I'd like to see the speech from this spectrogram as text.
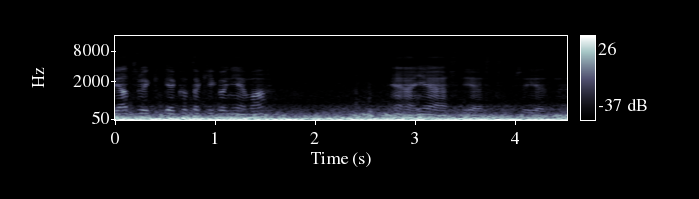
Wiatru jak, jako takiego nie ma. Nie, jest, jest przejezdny.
